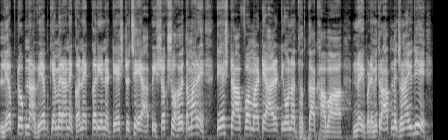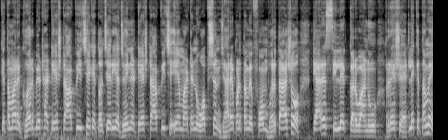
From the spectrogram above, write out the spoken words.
લેપટોપના વેબ કેમેરાને કનેક્ટ કરી અને ટેસ્ટ છે એ આપી શકશો. હવે તમારે ટેસ્ટ આપવા માટે આરટીઓના ધક્કા ખાવા નહીં પડે. મિત્રો, આપને જણાવી દઈએ કે તમારે ઘર બેઠા ટેસ્ટ આપવી છે કે કચેરીએ જઈને ટેસ્ટ આપવી છે એ માટેનું ઓપ્શન જ્યારે પણ તમે ફોર્મ ભરતા હશો ત્યારે સિલેક્ટ કરવાનું રહેશે. એટલે કે તમે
